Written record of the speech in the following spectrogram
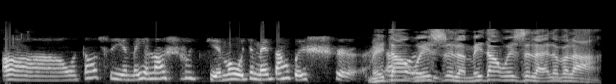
啊，我当时也没有让师傅解梦，我就没当回事。没当回事了，没当回事来了不啦？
